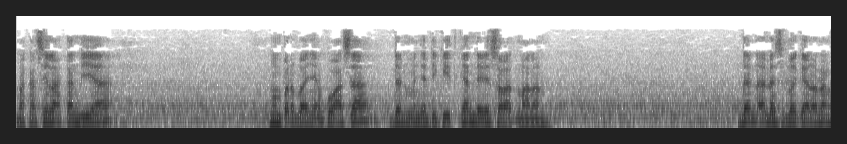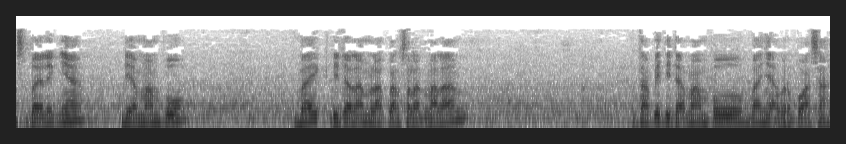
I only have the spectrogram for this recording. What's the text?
Maka silahkan dia Memperbanyak puasa Dan menyedikitkan dari sholat malam. Dan ada sebagian orang sebaliknya Dia mampu Baik di dalam melakukan sholat malam Tetapi tidak mampu banyak berpuasa.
